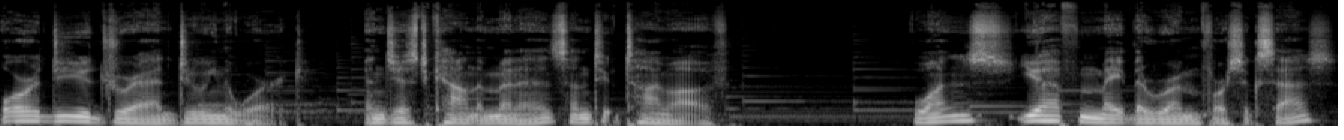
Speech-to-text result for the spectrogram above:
Or do you dread doing the work? And just count the minutes until time off. Once you have made the room for success,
